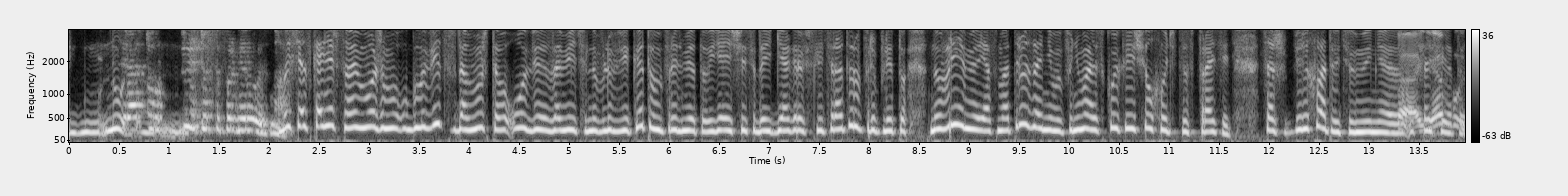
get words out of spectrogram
Ну, то, что формирует нас. Мы сейчас, конечно, с вами можем углубиться, потому что обе замечены в любви к этому предмету. Я еще сюда и географию с литературой приплету. Но время, я смотрю за ним и понимаю, сколько еще хочется спросить. Саша, перехватывайте у меня да, эстафету.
